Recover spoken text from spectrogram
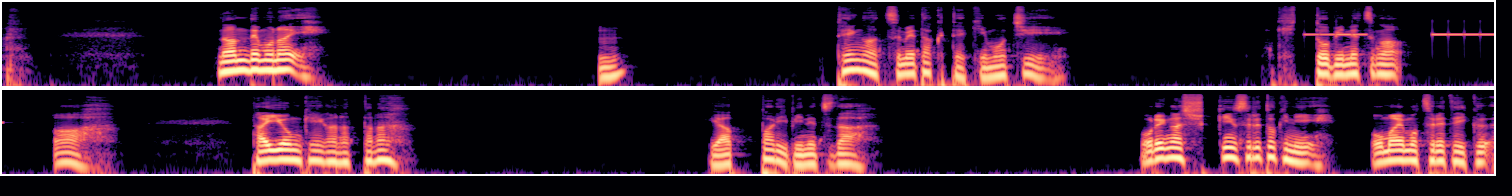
なんでもない。ん？手が冷たくて気持ちいい。きっと微熱が、ああ、体温計が鳴ったな。やっぱり微熱だ。俺が出勤するときにお前も連れて行く。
